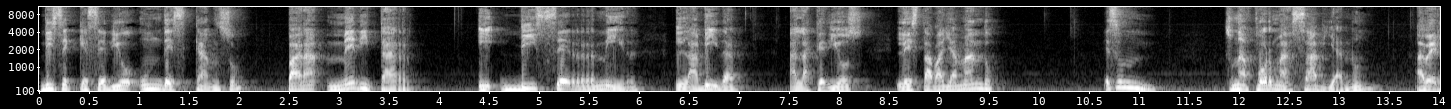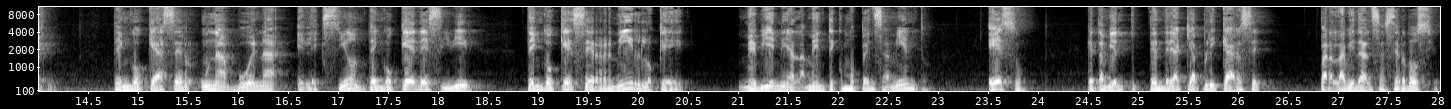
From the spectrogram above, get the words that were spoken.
dice que se dio un descanso para meditar y discernir la vida a la que Dios le estaba llamando. Es, un, es una forma sabia, ¿no? A ver, tengo que hacer una buena elección, tengo que decidir, tengo que cernir lo que me viene a la mente como pensamiento. Eso, que también tendría que aplicarse para la vida del sacerdocio.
